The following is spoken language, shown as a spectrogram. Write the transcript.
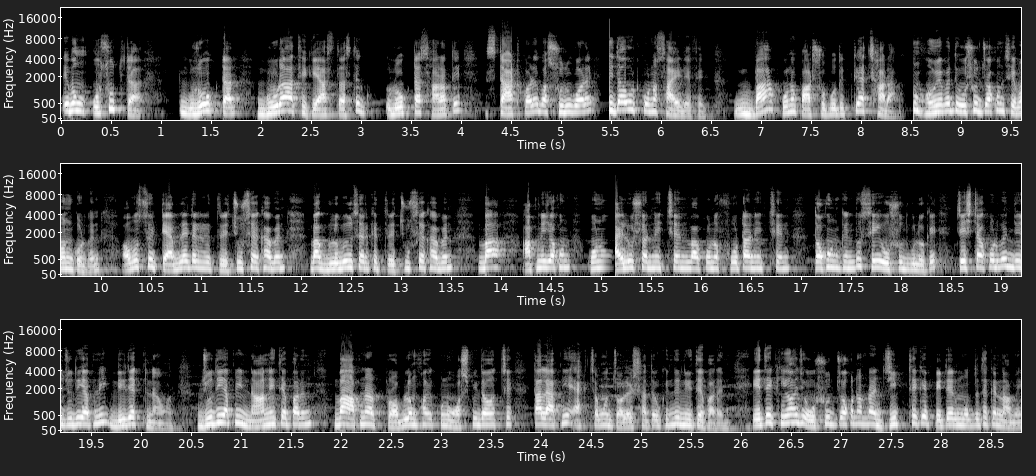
এবং ওষুধটা রোগটার গোড়া থেকে আস্তে আস্তে রোগটা সারাতে স্টার্ট করে বা শুরু করে উইদাউট কোনো সাইড এফেক্ট বা কোনো পার্শ্ব প্রতিক্রিয়া ছাড়া। হোমিওপ্যাথি ওষুধ যখন সেবন করবেন, অবশ্যই ট্যাবলেটের ক্ষেত্রে চুষে খাবেন বা গ্লোবিলসের ক্ষেত্রে চুষে খাবেন বা আপনি যখন কোনো আইলুশন নিচ্ছেন বা কোনো ফোটা নিচ্ছেন, তখন কিন্তু সেই ওষুধগুলোকে চেষ্টা করবেন যে যদি আপনি ডিরেক্ট নেওয়ার। যদি আপনি না নিতে পারেন বা আপনার প্রবলেম হয়, কোনো অসুবিধা হচ্ছে, তাহলে আপনি এক চামচ জলের সাথেও কিন্তু নিতে পারেন। এতে কী হয় যে ওষুধ যখন আপনার জিভ থেকে, পেটের মধ্যে থেকে নামে,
